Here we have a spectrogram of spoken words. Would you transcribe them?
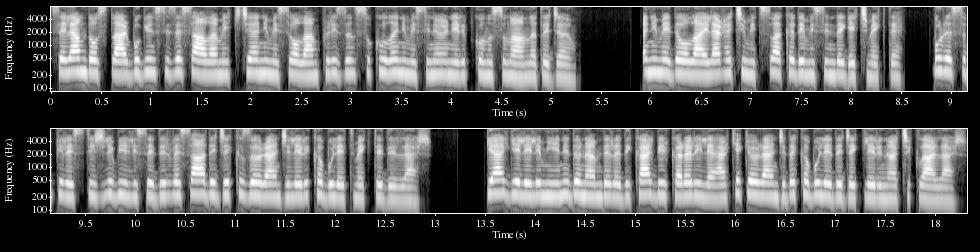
Selam dostlar bugün size sağlam ekçi animesi olan Prison School animesini önerip konusunu anlatacağım. Animede olaylar Hachimitsu Akademisi'nde geçmekte. Burası prestijli bir lisedir ve sadece kız öğrencileri kabul etmektedirler. Gel gelelim yeni dönemde radikal bir karar ile erkek öğrenci de kabul edeceklerini açıklarlar.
